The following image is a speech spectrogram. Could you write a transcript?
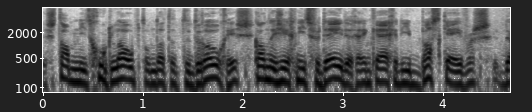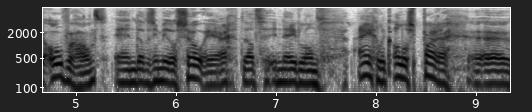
stam niet goed loopt, omdat het te droog is, kan die zich niet verdedigen en krijgen die bastkevers de overhand. En dat is inmiddels zo erg dat in Nederland eigenlijk alle sparren uh,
